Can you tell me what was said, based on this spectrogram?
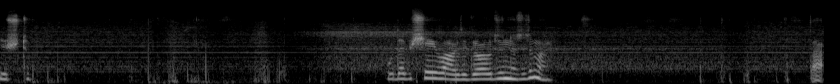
Düştüm. Burada bir şey vardı, gördünüz değil mi? Da.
